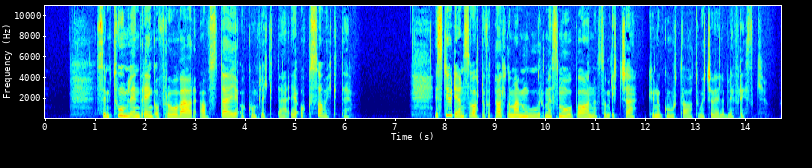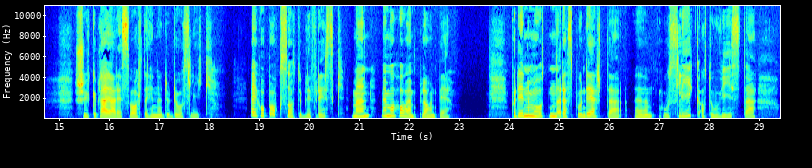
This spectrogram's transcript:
Symptomlindring og fravær av støy og konflikter er også viktig. I studien ble det fortalt om en mor med små barn som ikke kunne godta at hun ikke ville bli frisk. Sykepleiere svarte henne da slik. Jeg håper også at du blir frisk, men vi må ha en plan B. På denne måten responderte eh, hun slik at hun viste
